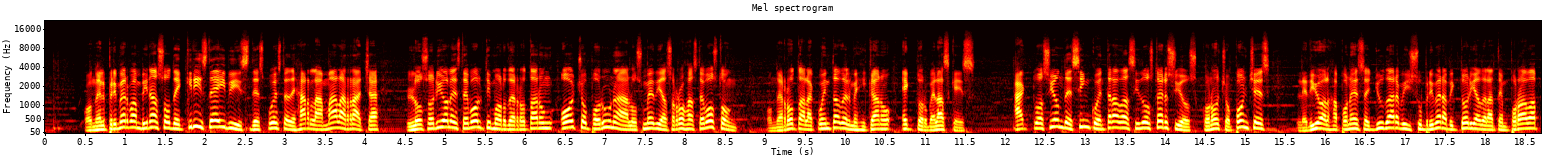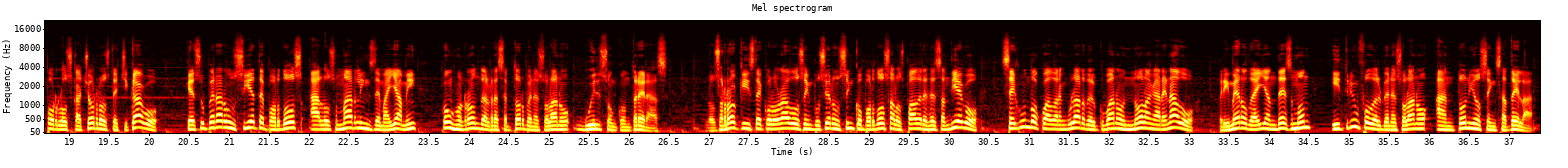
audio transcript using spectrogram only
Con el primer bambinazo de Chris Davis después de dejar la mala racha, los Orioles de Baltimore derrotaron 8 por 1 a los Medias Rojas de Boston, con derrota a la cuenta del mexicano Héctor Velázquez. Actuación de 5 entradas y 2 tercios, con 8 ponches, le dio al japonés Yu Darvish su primera victoria de la temporada por los Cachorros de Chicago, que superaron 7 por 2 a los Marlins de Miami con jonrón del receptor venezolano Wilson Contreras. Los Rockies de Colorado se impusieron 5 por 2 a los Padres de San Diego, segundo cuadrangular del cubano Nolan Arenado, primero de Ian Desmond y triunfo del venezolano Antonio Sensatela.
